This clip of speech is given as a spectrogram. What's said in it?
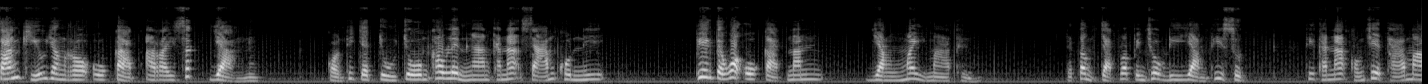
สางเขียวยังรอโอกาสอะไรสักอย่างหนึ่ง ก่อนที่จะจู่โจมเข้าเล่นงานคณะสามคนนี้ เพียงแต่ว่าโอกาสนั้นยังไม่มาถึง แต่ต้องจัดว่าเป็นโชคดีอย่างที่สุด ที่คณะของเชษฐามา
